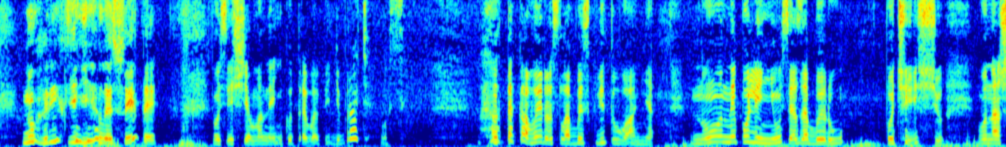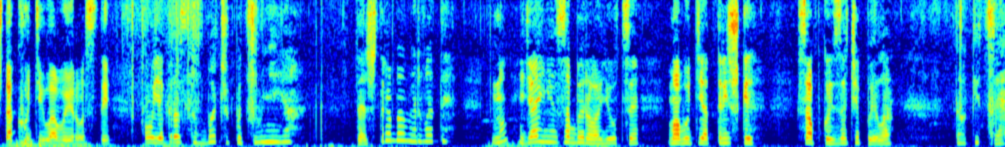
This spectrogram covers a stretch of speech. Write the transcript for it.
ну, гріх її лишити. Ось іще маленьку треба підібрати. Ось. Ось така виросла без квітування. Ну, не полінюся, заберу, почищу. Вона ж так хотіла вирости. О, якраз тут бачу петунія. Теж треба вирвати. Ну, я її забираю. Це, мабуть, я трішки сапкою зачепила. Так і це.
